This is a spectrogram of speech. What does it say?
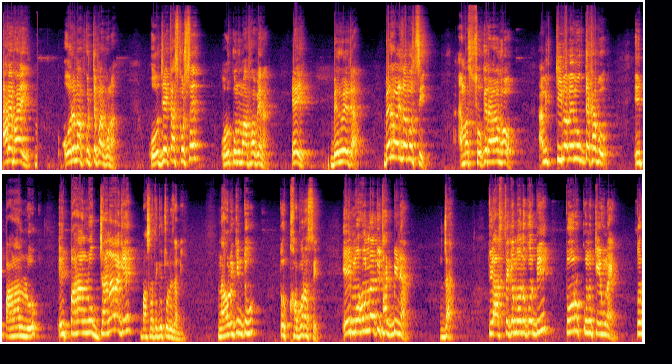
আরে ভাই ওরে মাফ করতে পারব না। ও যে কাজ করছে ওর কোনো মাফ হবে না। এই বের হয়ে যা। বের হয়ে যা বলছি। আমার চোখের আড়াল হও আমি কীভাবে মুখ দেখাবো? এই পাড়ার লোক এই পাড়ার লোক জানার আগে বাসা থেকে চলে যাবি। না হলে কিন্তু তোর খবর আছে। এই মহল্লায় তুই থাকবি না। যা তুই আজ থেকে মনে করবি তোর কোনো কেউ নাই তোর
